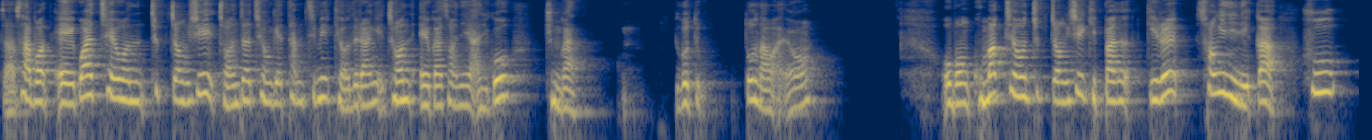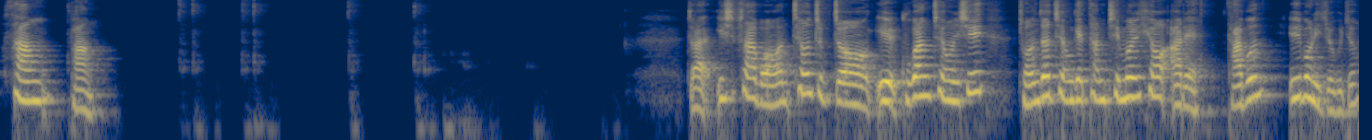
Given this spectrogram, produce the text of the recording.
자, 4번 애과 체온 측정 시 전자체온계 탐침이 겨드랑이 전 애과선이 아니고 중간. 이것도 또 나와요. 5번 고막 체온 측정 시 깃바퀴를 성인이니까 후, 상, 방. 자, 24번 체온 측정 1. 구강 체온 시 전자체온계 탐침을 혀 아래. 답은 1번이죠. 그죠?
